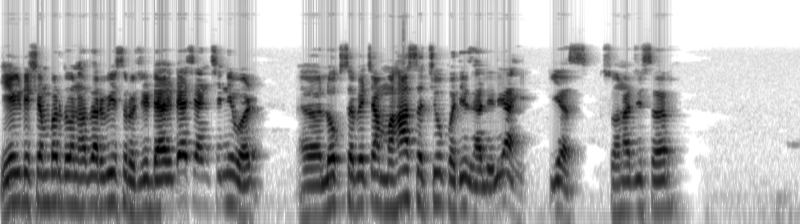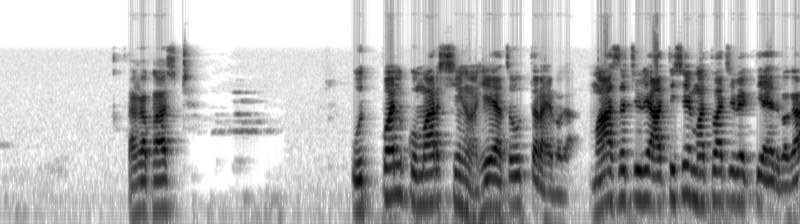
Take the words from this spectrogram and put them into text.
एक डिसेंबर दोन हजार वीस रोजी डॅलडॅश यांची निवड लोकसभेच्या महासचिवपदी झालेली आहे. Yes Sonaji sir. सांगा फास्ट उत्पल कुमार सिंह हे याचं उत्तर आहे बघा. महासचिव हे अतिशय महत्त्वाचे व्यक्ती आहेत बघा.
